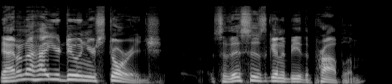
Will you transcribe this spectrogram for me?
Now I don't know how you're doing your storage, so this is going to be the problem.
